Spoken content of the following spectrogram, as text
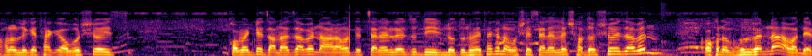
ভালো লেগে থাকে, অবশ্যই কমেন্টে জানা যাবেন। আর আমাদের চ্যানেলে যদি নতুন হয়ে থাকেন, অবশ্যই চ্যানেলের সদস্য হয়ে যাবেন। কখনো ভুলবেন না আমাদের।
